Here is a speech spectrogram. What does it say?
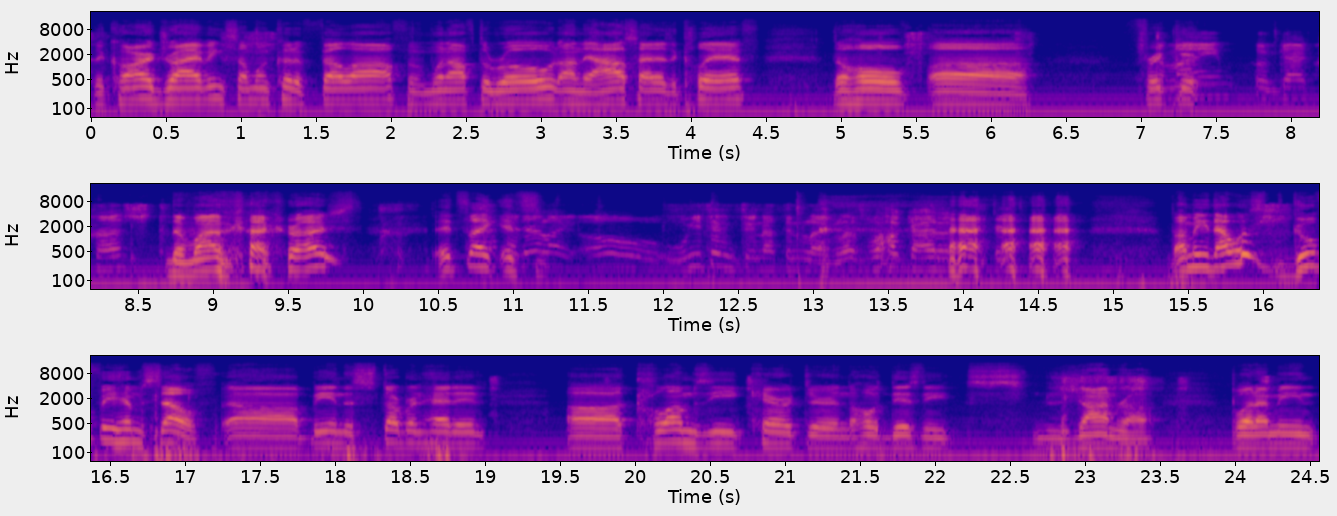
The car driving, someone could have fell off and went off the road on the outside of the cliff. The whole uh freaking The mime who got crushed. the mime got crushed. It's like And it's they're like, oh, we didn't do nothing. Like, let's walk out of here. I mean, that was Goofy himself, uh, being the stubborn-headed, uh, clumsy character in the whole Disney genre. But I mean,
